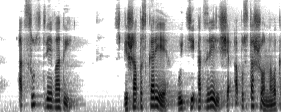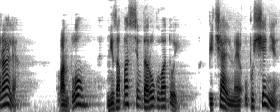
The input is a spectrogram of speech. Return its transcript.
– отсутствие воды. Спеша поскорее уйти от зрелища опустошенного краля, Ван Блоум не запасся в дорогу водой. Печальное упущение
